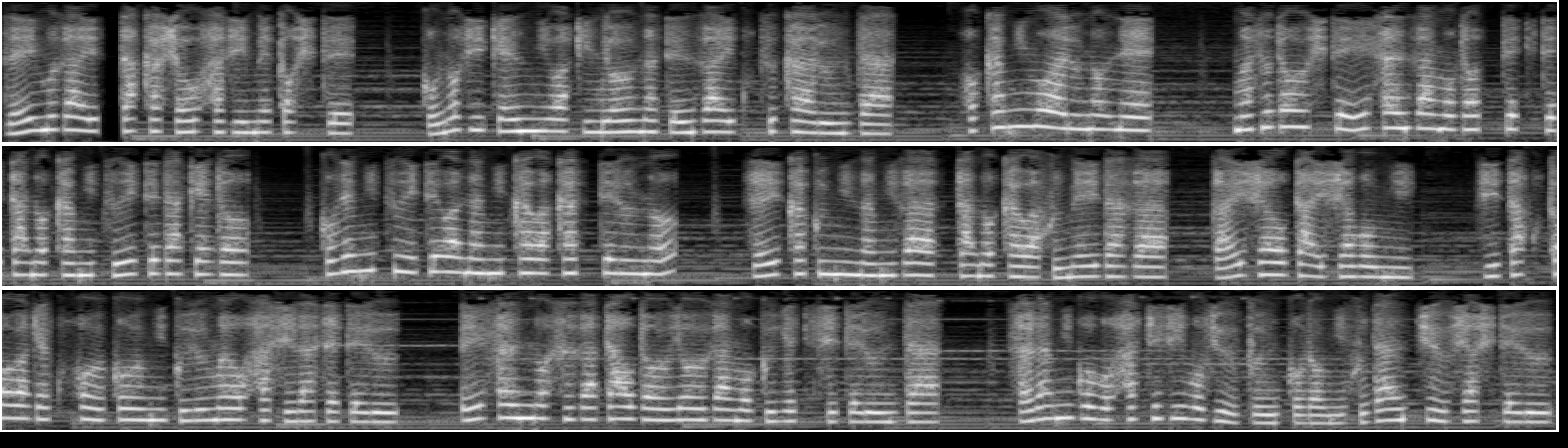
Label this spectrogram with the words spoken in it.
霊夢が言った箇所をはじめとして、この事件には奇妙な点がいくつかあるんだ。他にもあるのね。まずどうして A さんが戻ってきてたのかについてだけど、これについては何かわかってるの？正確に何があったのかは不明だが、会社を退社後に、自宅とは逆方向に車を走らせてる。A さんの姿を同僚が目撃してるんだ。さらに午後8時50分頃に普段駐車してる。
